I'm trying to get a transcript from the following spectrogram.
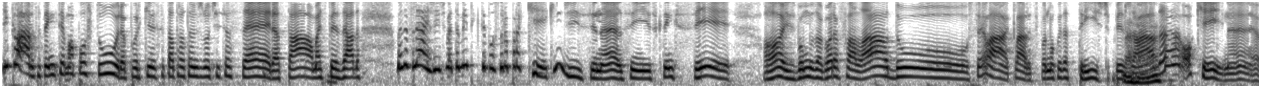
E claro, você tem que ter uma postura, porque você tá tratando de notícia séria, tal, mais pesada. Mas eu falei, ai, gente, mas também tem que ter postura pra quê? Quem disse, né? Assim, isso que tem que ser... Ai, vamos agora falar do. Sei lá, claro, se for uma coisa triste, pesada, ok, né?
